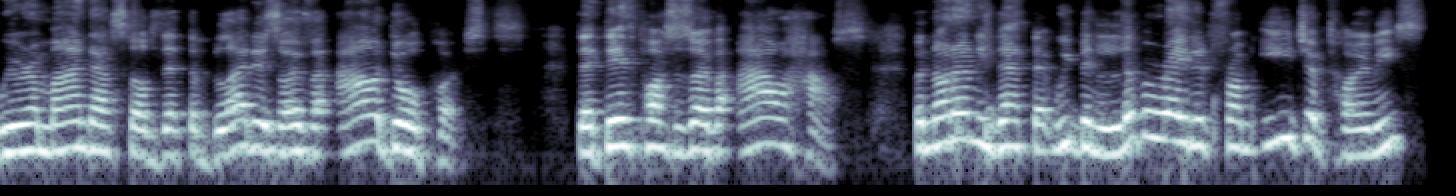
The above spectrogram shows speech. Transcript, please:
we remind ourselves that the blood is over our doorposts, that death passes over our house. But not only that, that we've been liberated from Egypt, homies.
